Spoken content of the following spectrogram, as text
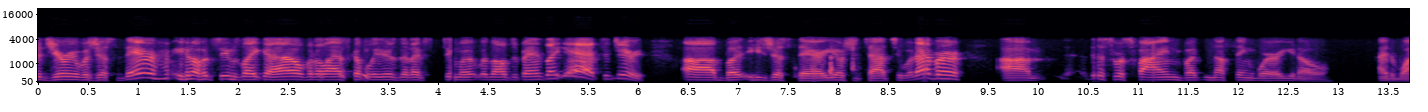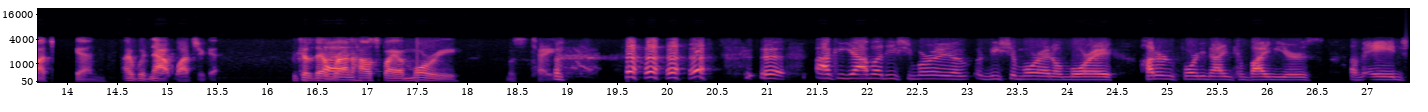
Tajiri was just there. You know, it seems like uh, over the last couple of years that I've seen with, with All Japan, it's like, yeah, Tajiri. Uh, but he's just there. Yoshitatsu, whatever. Um, this was fine, but nothing where, you know, I'd watch again. I would not watch again. Because that Uh, roundhouse by Omori was tight. Akiyama, Nishimura, Nishimura, and Omori, 149 combined years of age.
